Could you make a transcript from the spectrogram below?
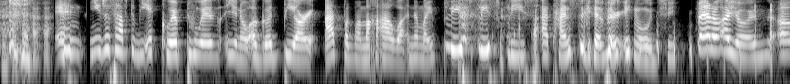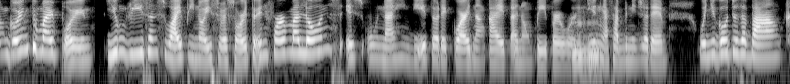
And you just have to be equipped with, you know, a good PR at pagmamakaawa na may please, please, please at hands together emoji. Pero ayun, um, going to my point, yung reasons why Pinoys resort to informal loans is una, hindi ito required ng kahit anong paperwork. Mhm. Yun nga, sabi ni Jerem, when you go to the bank,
